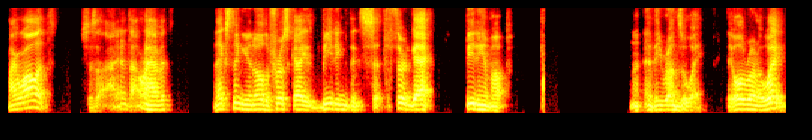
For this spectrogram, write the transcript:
my wallet." He says, "I don't, I don't have it." Next thing you know, the first guy is beating the, the third guy, beating him up. And he runs away. They all run away.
